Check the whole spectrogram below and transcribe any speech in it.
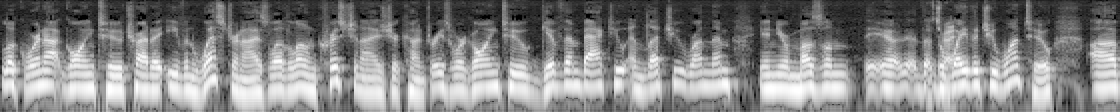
look, we're not going to try to even westernize, let alone Christianize your countries. We're going to give them back to you and let you run them in your Muslim, uh, the, the right. way that you want to. Uh,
